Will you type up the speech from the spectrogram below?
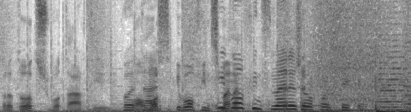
Para todos, boa tarde e boa bom tarde. almoço e bom fim de semana. E bom fim de semana, João Fonseca.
